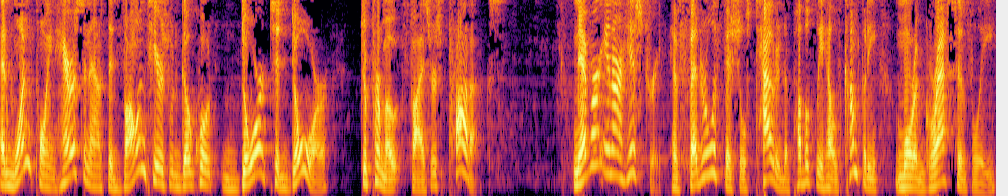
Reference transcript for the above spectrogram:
At one point, Harris announced that volunteers would go, quote, door to door to promote Pfizer's products. Never in our history have federal officials touted a publicly held company more aggressively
